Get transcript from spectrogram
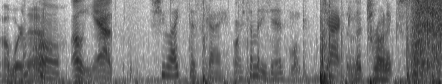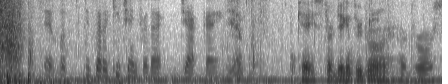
I'll wear that. Oh, oh yeah. She liked this guy, or somebody did. Jack. Electronics. It, look, they've got a keychain for that Jack guy. Yep. Okay, start digging through drawer or drawers,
